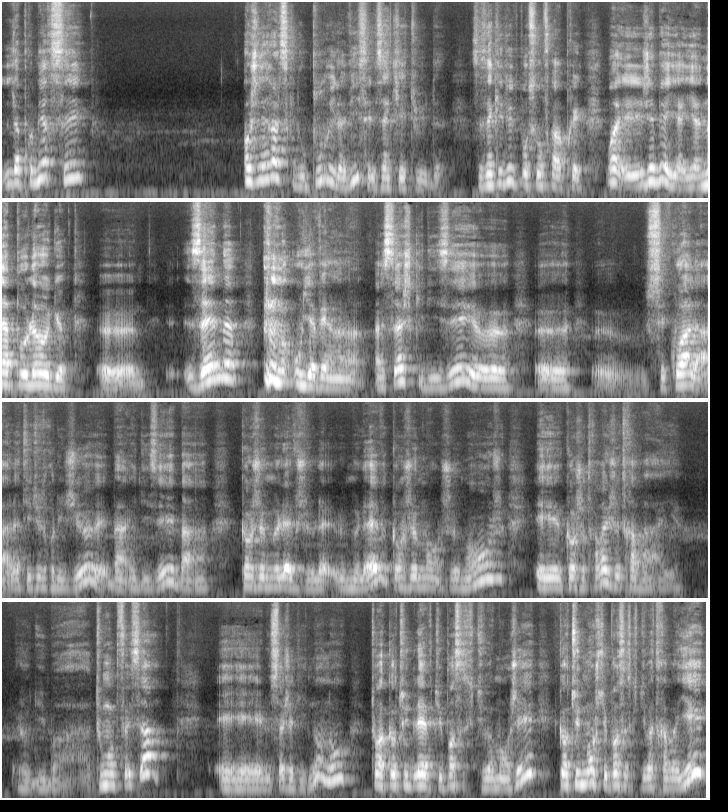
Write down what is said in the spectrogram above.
la première, c'est. En général, ce qui nous pourrit la vie, c'est les inquiétudes. Ces inquiétudes pour ce qu'on fera après. Moi, j'aime bien, il y, a, un apologue euh, zen où il y avait un, sage qui disait euh, C'est quoi l'attitude religieuse? Et ben, il disait ben, Quand je me lève, je, me lève, quand je mange, je mange, et quand je travaille, je travaille. Je dis bah, Tout le monde fait ça. Et le sage a dit non, non, toi quand tu te lèves, tu penses à ce que tu vas manger, quand tu manges, tu penses à ce que tu vas travailler,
